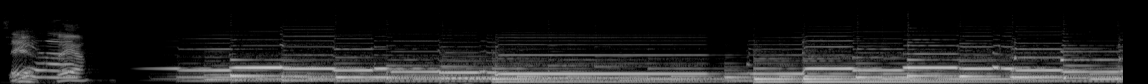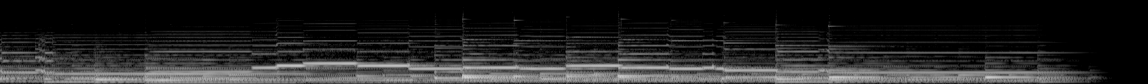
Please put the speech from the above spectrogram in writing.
See, See ya. ya. See ya.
